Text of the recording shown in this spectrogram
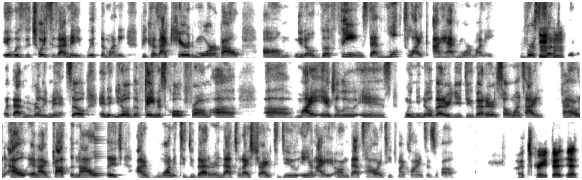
It was the choices I made with the money because I cared more about, um, you know, the things that looked like I had more money versus mm-hmm. understanding what that really meant. So, and you know, the famous quote from uh, uh, Maya Angelou is, "When you know better, you do better." So once I found out and I got the knowledge, I wanted to do better, and that's what I strive to do, and I um, that's how I teach my clients as well. That's great. That, that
